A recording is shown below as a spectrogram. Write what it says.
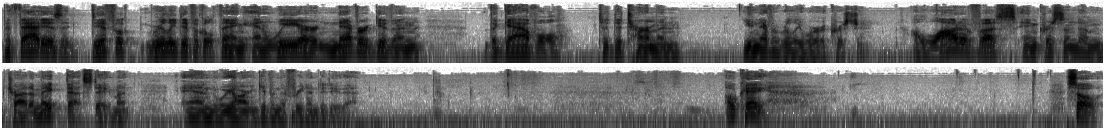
but that is a difficult really difficult thing and we are never given the gavel to determine you never really were a Christian. A lot of us in Christendom try to make that statement, and we aren't given the freedom to do that. Okay. So,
